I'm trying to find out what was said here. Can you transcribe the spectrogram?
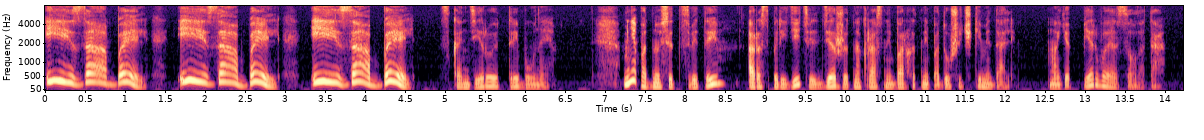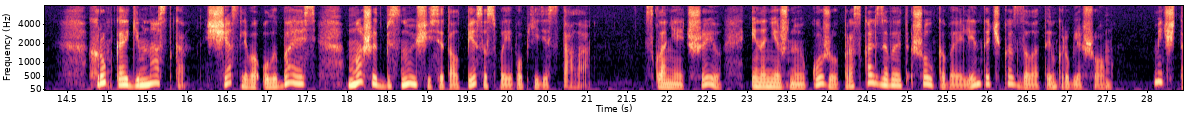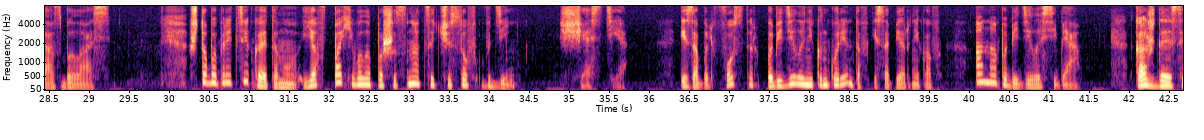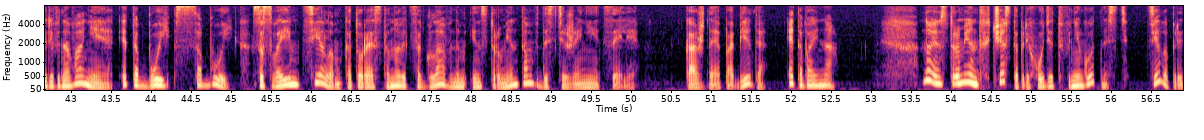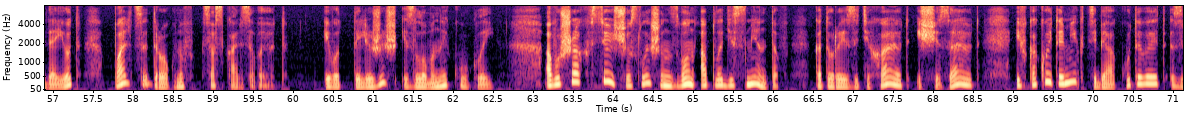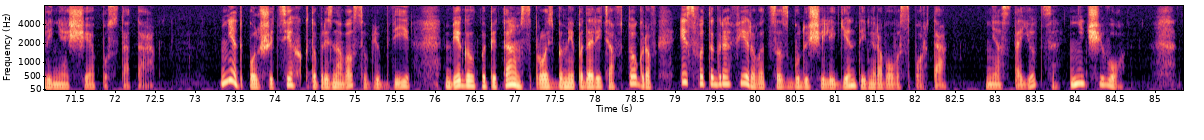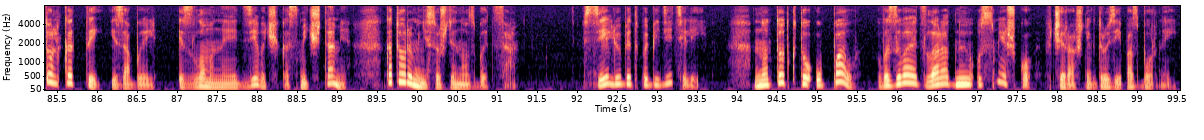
«Изабель! Изабель! Изабель!» — скандируют трибуны. Мне подносят цветы, а распорядитель держит на красной бархатной подушечке медаль. Мое первое золото. Хрупкая гимнастка, счастливо улыбаясь, машет беснующейся толпе со своего пьедестала. Склоняет шею, и на нежную кожу проскальзывает шелковая ленточка с золотым кругляшом. Мечта сбылась. Чтобы прийти к этому, я впахивала по 16 часов в день. Счастье. Изабель Фостер победила не конкурентов и соперников, она победила себя. Каждое соревнование — это бой с собой, со своим телом, которое становится главным инструментом в достижении цели. Каждая победа — это война. Но инструмент часто приходит в негодность, тело предает, пальцы, дрогнув, соскальзывают. И вот ты лежишь изломанной куклой, а в ушах все еще слышен звон аплодисментов — которые затихают, исчезают, и в какой-то миг тебя окутывает звенящая пустота. Нет больше тех, кто признавался в любви, бегал по пятам с просьбами подарить автограф и сфотографироваться с будущей легендой мирового спорта. Не остается ничего. Только ты, Изабель, изломанная девочка с мечтами, которым не суждено сбыться. Все любят победителей, но тот, кто упал, вызывает злорадную усмешку вчерашних друзей по сборной.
